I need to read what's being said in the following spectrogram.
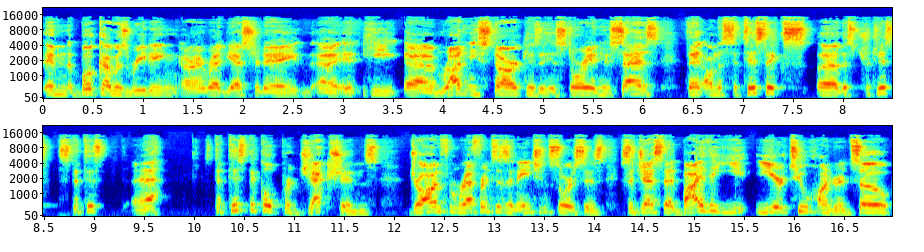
in the book I was reading or I read yesterday, uh, it, he um, Rodney Stark is a historian who says that on the statistics, uh, the statist, statist, uh, statistical projections drawn from references and ancient sources suggest that by the year 200, so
